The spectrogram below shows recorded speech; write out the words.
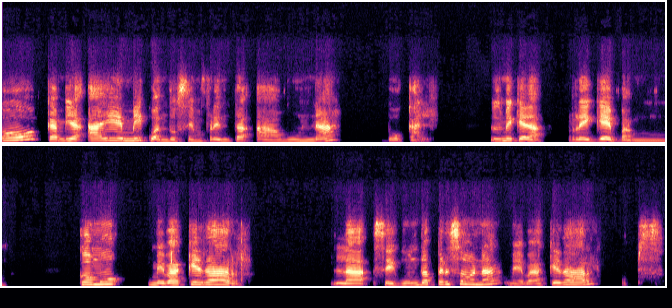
O, cambia a M cuando se enfrenta a una vocal. Entonces me queda regebam. Como me va a quedar la segunda persona, me va a quedar, ups,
